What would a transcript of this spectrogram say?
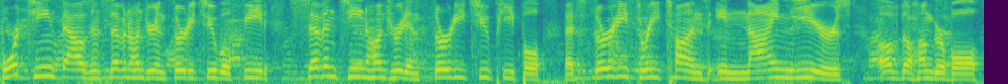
14,732 will feed 1,732 people. That's 33 tons in nine years of the Hunger Bowl.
